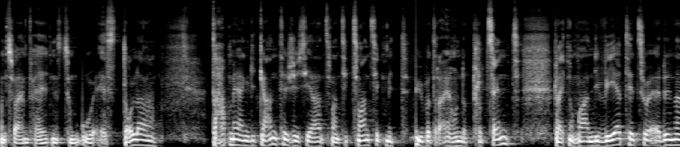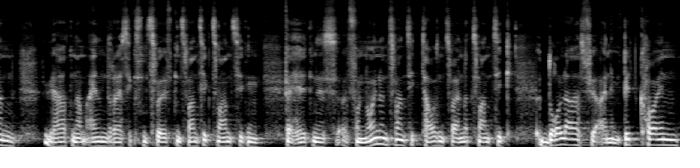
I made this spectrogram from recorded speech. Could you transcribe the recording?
und zwar im Verhältnis zum US-Dollar. Da hatten wir ein gigantisches Jahr 2020 mit über 300 Prozent. Vielleicht nochmal an die Werte zu erinnern. Wir hatten am 31.12.2020 ein Verhältnis von 29.220 Dollars für einen Bitcoin.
